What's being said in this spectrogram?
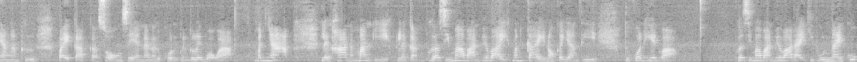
ยังกันคือ ไปกลับกับสองแสนนะนะทุกคนเพิ่อนก็เลยบอกว่ามันยากและค่าน้ำมันอีก และก็เพื่อสิมาบานให้ว่าอีกมันไกลเนาะก็อย่างทีทุกคนเห็นว่าเพื่อสิมาบานเพว่าไดขี้พุ่นไงกรุบ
